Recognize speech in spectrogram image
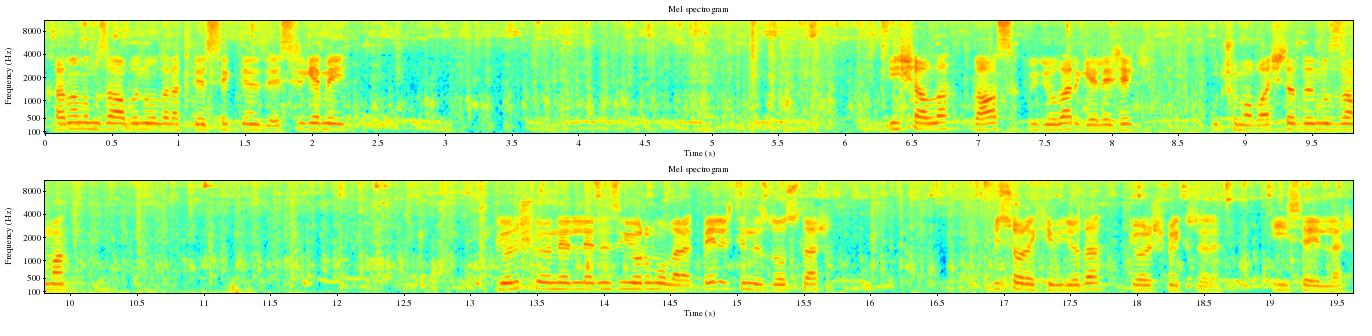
Kanalımıza abone olarak desteklerinizi esirgemeyin. İnşallah daha sık videolar gelecek. Uçuma başladığımız zaman. Görüş ve önerilerinizi yorum olarak belirtiniz dostlar. Bir sonraki videoda görüşmek üzere. İyi seyirler.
